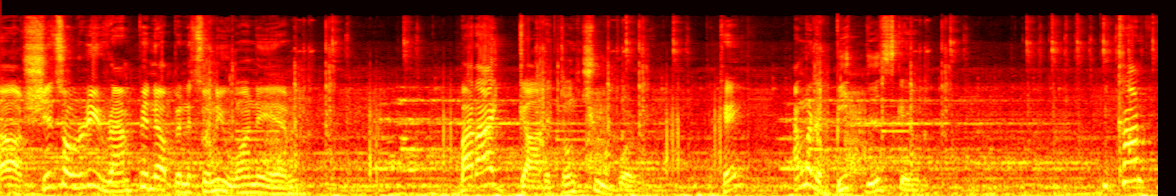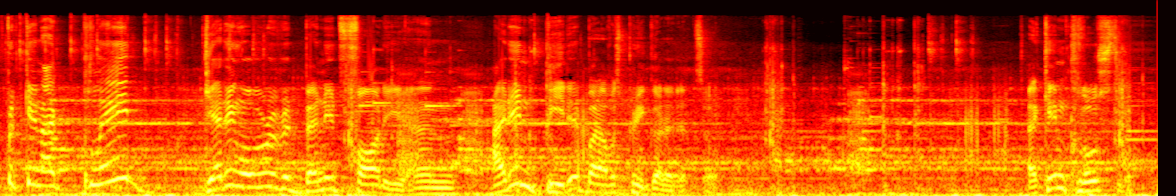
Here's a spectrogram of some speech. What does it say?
Oh, shit's already ramping up and it's only 1 a.m. But I got it, don't you worry. Okay? I'm gonna beat this game. You can't freaking. I played getting over with Bennett Foddy and I didn't beat it, but I was pretty good at it, so. I came close to it.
